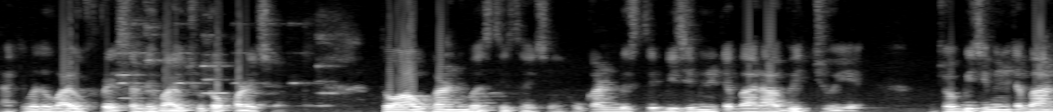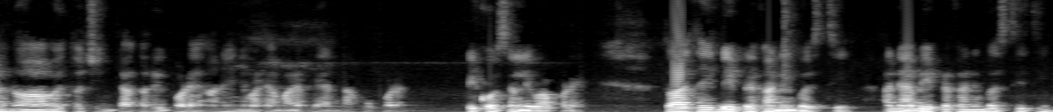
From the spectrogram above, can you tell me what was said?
કારણ કે બધું વાયુ પ્રેશરથી વાયુ છૂટો પડે છે. તો આ ઉકાળાની બસ્તી થઈ છે. ઉકાળાની બસ્તી બીજી મિનિટે બહાર આવવી જ જોઈએ. જો બીજી મિનિટે બહાર ન આવે તો ચિંતા કરવી પડે અને એના માટે અમારે ધ્યાન રાખવું પડે પ્રિકોશન લેવા પડે. તો આ થઈ બે પ્રકારની બસ્તી અને આ બે પ્રકારની બસ્તીથી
